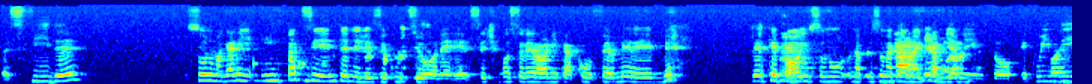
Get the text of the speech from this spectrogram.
eh, sfide, sono magari impaziente nell'esecuzione e se ci fosse Veronica confermerebbe perché poi sono una persona che ama il cambiamento e quindi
